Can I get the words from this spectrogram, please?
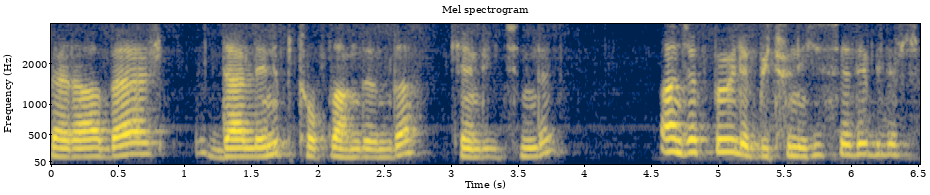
beraber derlenip toplandığında kendi içinde ancak böyle bütünü hissedebilir.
